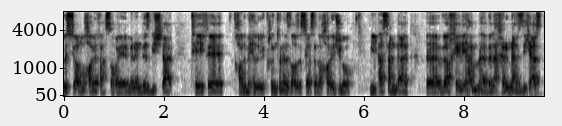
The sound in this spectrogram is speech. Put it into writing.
بسیار مخالف است. آقای منندز بیشتر طیف خانم هیلاری کلینتون از لحاظ سیاست خارجی رو میپسندد. و خیلی هم بالاخره نزدیک است.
